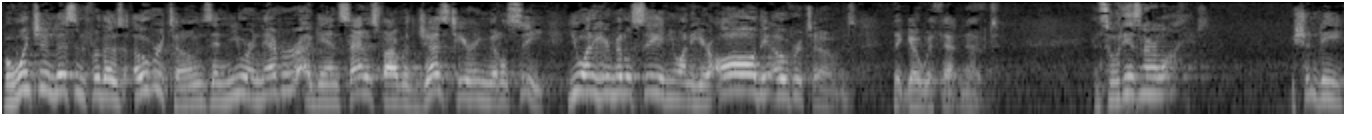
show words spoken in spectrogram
But once you listen for those overtones, then you are never again satisfied with just hearing middle C. You want to hear middle C and you want to hear all the overtones that go with that note. And so it is in our lives. We shouldn't be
